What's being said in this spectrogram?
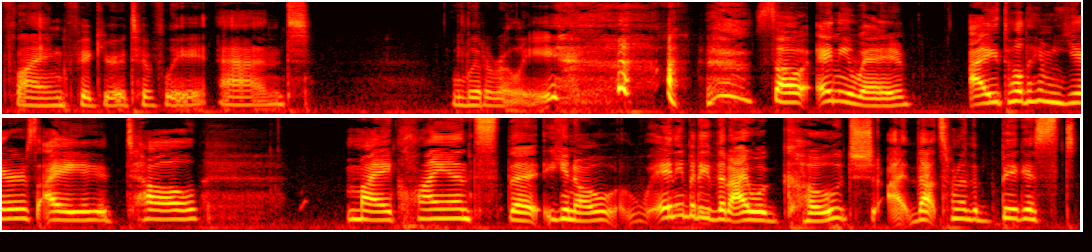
flying figuratively and literally. so, anyway, I told him years. I tell my clients that you know anybody that I would coach I, that's one of the biggest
